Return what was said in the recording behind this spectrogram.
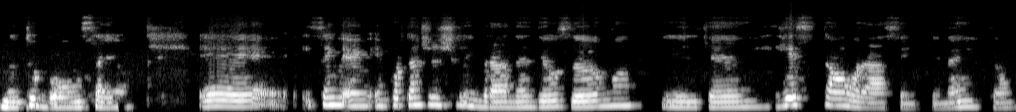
Muito bom, Sael. É, é importante a gente lembrar, né? Deus ama e Ele quer restaurar sempre, né? Então,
